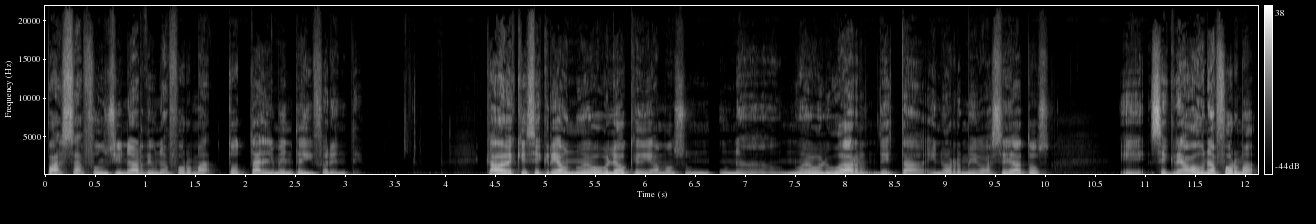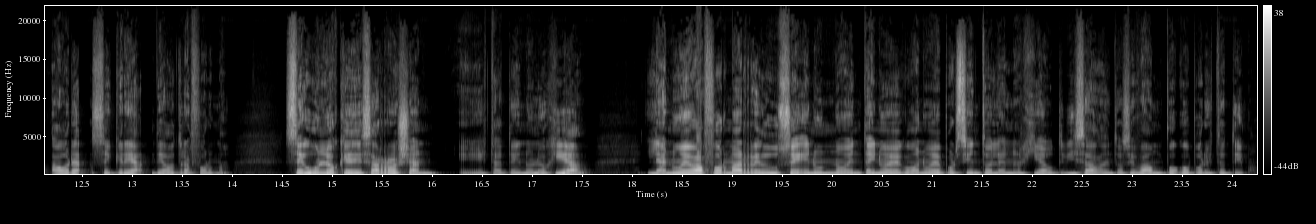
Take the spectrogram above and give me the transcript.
pasa a funcionar de una forma totalmente diferente cada vez que se crea un nuevo bloque, digamos, un, nuevo lugar de esta enorme base de datos, eh, se creaba de una forma, ahora se crea de otra forma. Según los que desarrollan eh, esta tecnología la nueva forma reduce en un 99,9% la energía utilizada. Entonces va un poco por este tema.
